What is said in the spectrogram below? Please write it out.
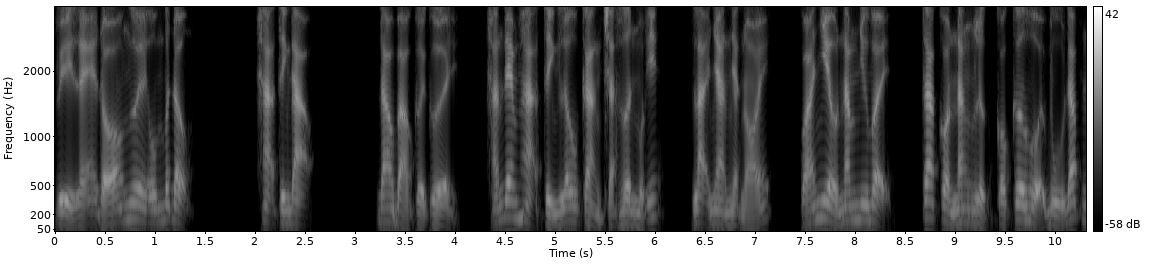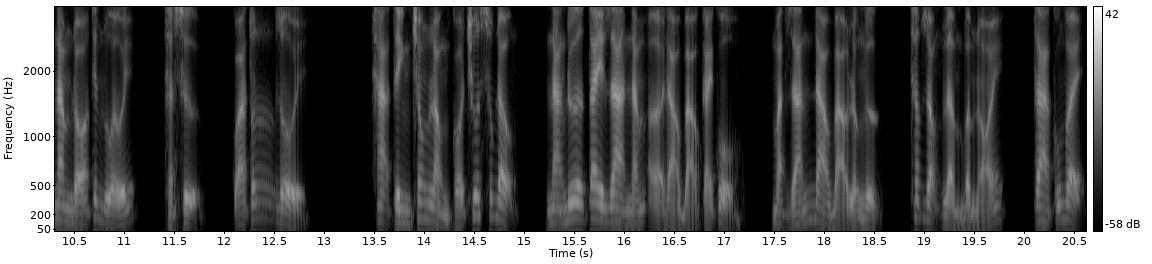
vì lẽ đó ngươi ôm bất động. Hạ tình đạo. Đào bảo cười cười, hắn đem hạ tình lâu càng chặt hơn một ít, lại nhàn nhạt nói, quá nhiều năm như vậy, ta còn năng lực có cơ hội bù đắp năm đó tiếp nuối. thật sự, quá tốt rồi. Hạ tình trong lòng có chút xúc động, nàng đưa tay ra nắm ở đào bảo cái cổ, mặt dán đào bảo lồng ngực, thấp giọng lẩm bẩm nói, ta cũng vậy.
